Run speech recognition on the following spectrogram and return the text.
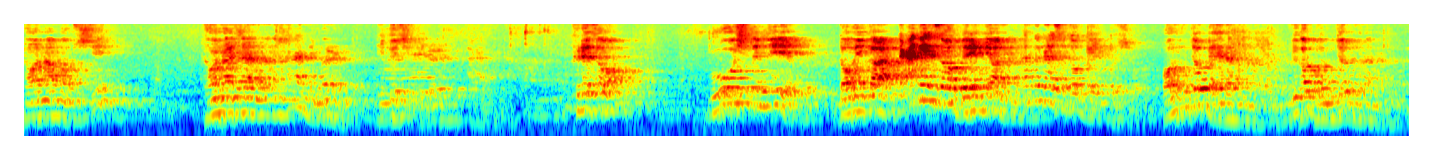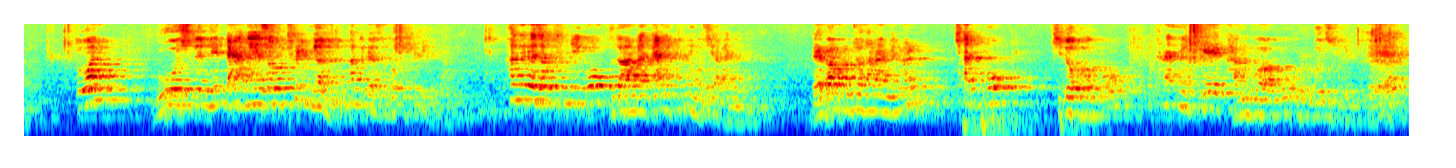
변함없이 변하지 않는 하나님을 믿으시기를 바랍니다. 그래서 무엇이든지 너희가 땅에서 매면 하늘에서도 맬 것이요. 먼저 매라는 거예요. 우리가 먼저 변하는. 또한 무엇이든지 땅에서 풀면 하늘에서도 풀리라. 하늘에서 풀리고 그 다음에 땅이 푸는 것이 아닙니다. 내가 먼저 하나님을 찾고 기도하고 하나님께 간구하고 울부짖을 때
